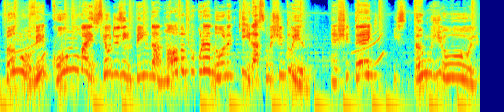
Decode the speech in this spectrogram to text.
Vamos ver como vai ser o desempenho da nova procuradora que irá substituí-lo. Hashtag estamos de olho.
